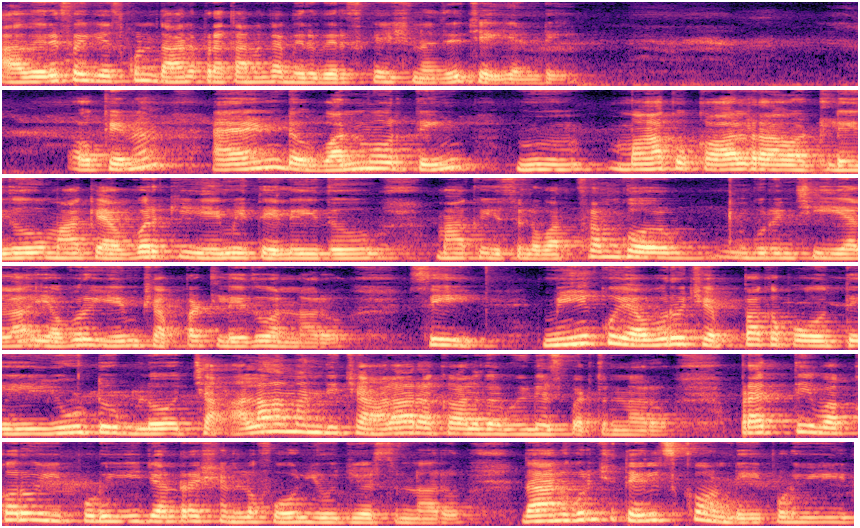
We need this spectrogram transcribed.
ఆ వెరిఫై చేసుకుని దాని ప్రకారంగా మీరు వెరిఫికేషన్ అనేది చేయండి. ఓకేనా? అండ్ వన్ మోర్ థింగ్ మాకు కాల్ రావట్లేదు మాకు ఎవ్వరికి ఏమీ తెలియదు మాకు అసలు వర్క్ ఫ్రమ్ హోమ్ గురించి ఎలా ఎవరు ఏం చెప్పట్లేదు అన్నారు. సి మీకు ఎవరు చెప్పకపోతే యూట్యూబ్లో చాలామంది చాలా రకాలుగా వీడియోస్ పెడుతున్నారు. ప్రతి ఒక్కరూ ఇప్పుడు ఈ జనరేషన్లో ఫోన్ యూజ్ చేస్తున్నారు. దాని గురించి తెలుసుకోండి. ఇప్పుడు ఈ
